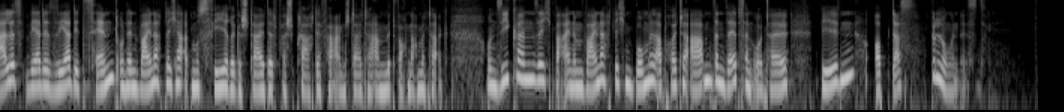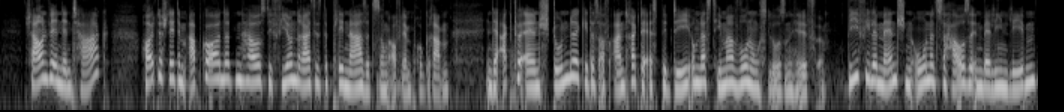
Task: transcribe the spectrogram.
Alles werde sehr dezent und in weihnachtlicher Atmosphäre gestaltet, versprach der Veranstalter am Mittwochnachmittag. Und Sie können sich bei einem weihnachtlichen Bummel ab heute Abend dann selbst ein Urteil bilden, ob das gelungen ist. Schauen wir in den Tag. Heute steht im Abgeordnetenhaus die 34. Plenarsitzung auf dem Programm. In der aktuellen Stunde geht es auf Antrag der SPD um das Thema Wohnungslosenhilfe. Wie viele Menschen ohne Zuhause in Berlin leben,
